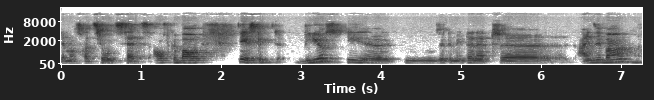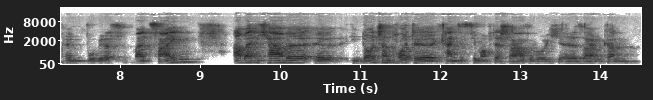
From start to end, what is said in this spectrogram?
Demonstrationssets aufgebaut. Nee, es gibt Videos, die sind im Internet einsehbar, ähm, wo wir das mal zeigen. Aber ich habe äh, in Deutschland heute kein System auf der Straße, wo ich äh, sagen kann,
